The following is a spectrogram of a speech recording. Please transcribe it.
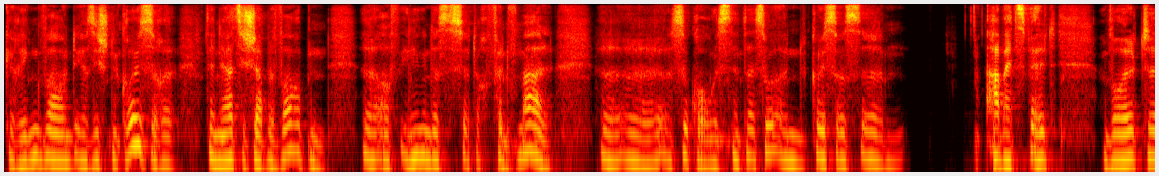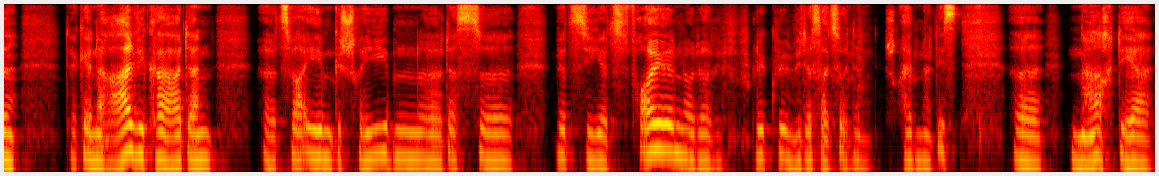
gering war und er sich eine größere, denn er hat sich ja beworben auf Illingen, das ist ja doch fünfmal so groß, nicht? also ein größeres ähm, Arbeitsfeld wollte. Der Generalvikar hat dann äh, zwar eben geschrieben, äh, das äh, wird sie jetzt freuen oder Glück, wie das halt so in den Schreiben halt ist, äh, nach der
